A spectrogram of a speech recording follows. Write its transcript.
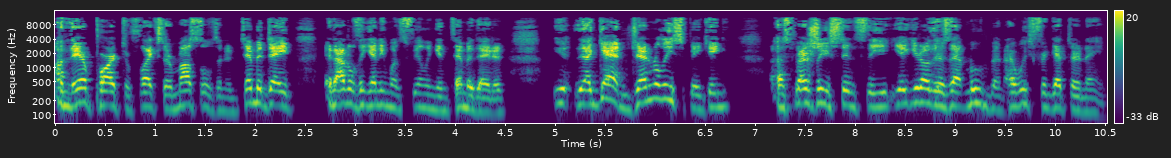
on their part to flex their muscles and intimidate. And I don't think anyone's feeling intimidated. Again, generally speaking, especially since the, you know, there's that movement. I always forget their name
